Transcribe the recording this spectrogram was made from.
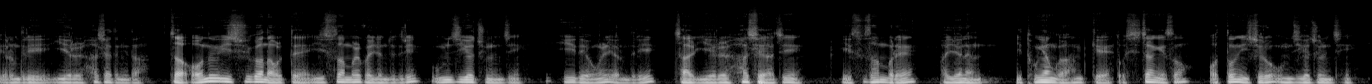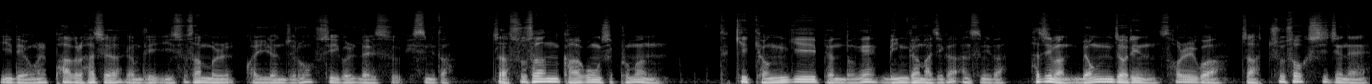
여러분들이 이해를 하셔야 됩니다. 자, 어느 이슈가 나올 때 이 수산물 관련주들이 움직여 주는지 이 내용을 여러분들이 잘 이해를 하셔야지 이 수산물에 관련한 이 동향과 함께 또 시장에서 어떤 이슈로 움직여 주는지 이 내용을 파악을 하셔야 여러분들이 이 수산물 관련주로 수익을 낼 수 있습니다. 자, 수산 가공식품은 특히 경기 변동에 민감하지가 않습니다. 하지만 명절인 설과 자 추석 시즌에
